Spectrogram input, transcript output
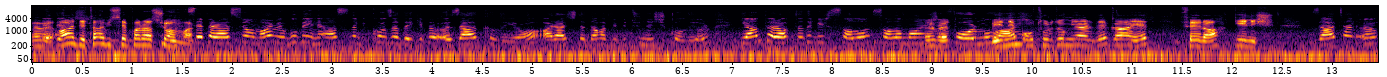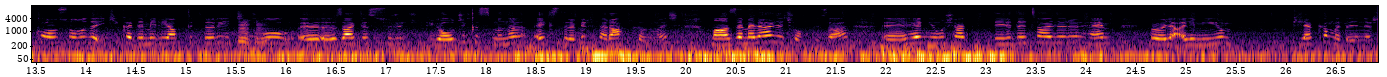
Evet. Ne denir? Adeta bir separasyon var. Separasyon var ve bu beni aslında bir kozada gibi özel kılıyor. Araçta daha bir bütünleşik oluyorum. Yan tarafta da bir salon salamanje Evet. formu Benim var. oturduğum yerde gayet ferah, geniş. Zaten ön konsolu da iki kademeli yaptıkları için Hı hı. bu e, özellikle sürücü yolcu kısmını ekstra bir ferah kılmış. Malzemeler de çok güzel. E, hem yumuşak deri detayları hem böyle alüminyum plaka mı denir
